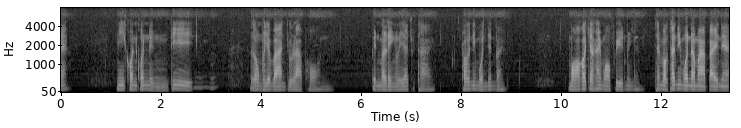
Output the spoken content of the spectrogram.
นะ มีคนคนหนึ่งที่ โรงพยาบาลจุฬาพรเป็นมะเร็งระยะสุดท้ายเขาก็นิมนต์ฉันไป หมอเขาจะให้มอร์ฟีนเหมือนกันฉันบอกถ้านิมนต์เอามาไปเนี่ย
